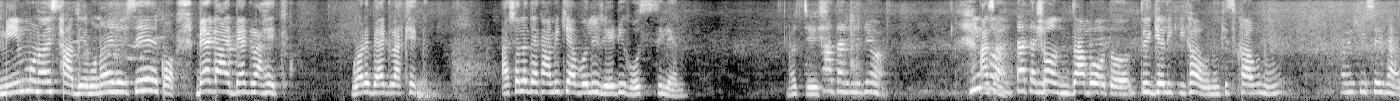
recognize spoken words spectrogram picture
মিম মনে হয় সাদে মনে হয় রয়েছে ক- ব্যাগ আয় ব্যাগ রাখেক। ঘরে ব্যাগ রাখেক। আসলে দেখ আমি কি বলি রেডি হচ্ছিলাম। আচ্ছা শোন যাব তো। তুই গেলি কি খাওয়াবো নু? কিছু খাওয়াবো নু? আমি কিছুই খাই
